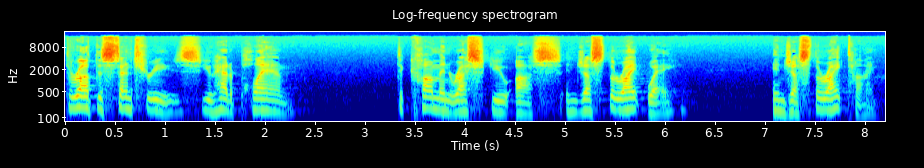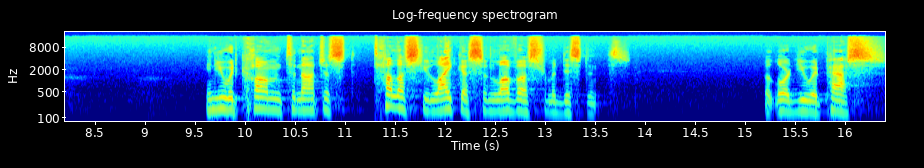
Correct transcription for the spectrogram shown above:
Throughout the centuries, you had a plan to come and rescue us in just the right way, in just the right time. And you would come to not just tell us you like us and love us from a distance, but Lord, you would pass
